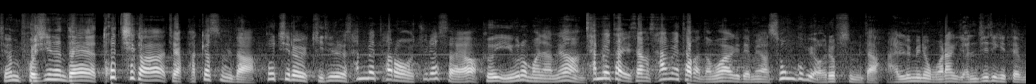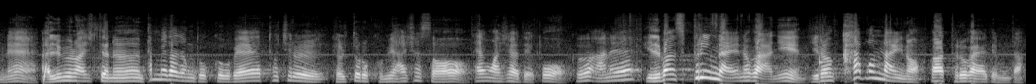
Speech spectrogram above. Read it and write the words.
지금 보시는데 토치가 제가 바뀌었습니다. 토치를 길이를 3m로 줄였어요. 그 이유는 뭐냐면 3m 이상 4m가 넘어가게 되면 송급이 어렵습니다. 알루미늄 워낙 연질이기 때문에 알루미늄 하실 때는 3m 정도 급의 토치를 별도로 구매하셔서 사용하셔야 되고 그 안에 일반 스프링 라이너가 아닌 이런 카본 라이너가 들어가야 됩니다.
